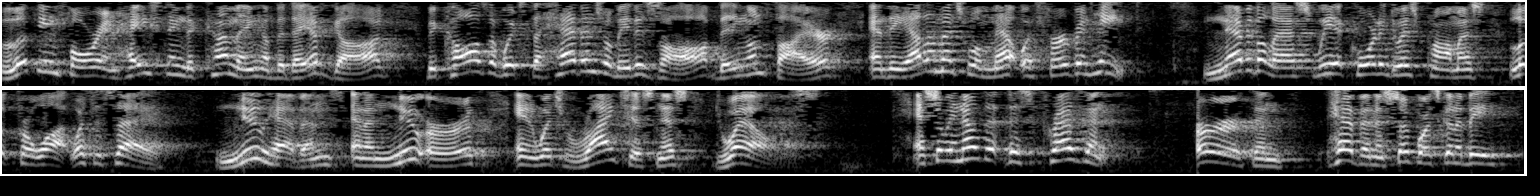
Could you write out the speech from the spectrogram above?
Looking for and hastening the coming of the day of God, because of which the heavens will be dissolved, being on fire, and the elements will melt with fervent heat. Nevertheless, we, according to his promise, look for what? What's it say? New heavens and a new earth in which righteousness dwells. And so we know that this present earth and heaven and so forth is going to be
